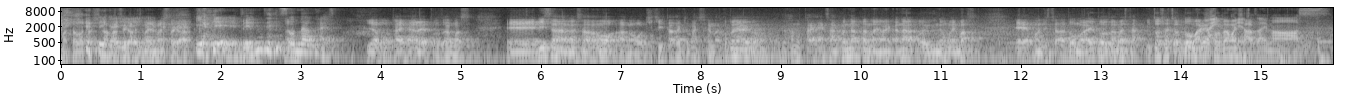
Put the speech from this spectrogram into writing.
また私の話が始まりましたが。いやいやいや全然そんなことないです。いやもう大変ありがとうございます。えー、リスナーの皆さんをあのお聞きいただきまして誠にあのあの大変参考になったのではないかなというふうに思います、えー、本日はどうもありがとうございました。伊藤社長どうもありがとうございました、はい、ありがとうございます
